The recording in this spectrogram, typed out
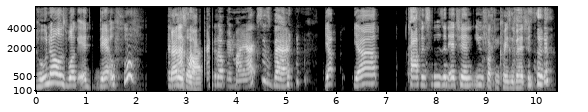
Who knows what it? Yeah. And that's is a lot. I ended up in my ex's bed. Yep, yep. Coughing, sneezing, itching. You fucking crazy bitch.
